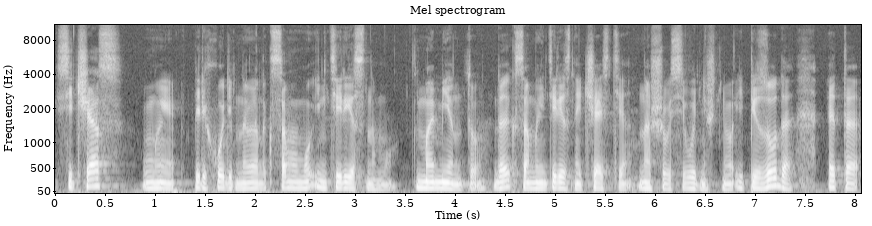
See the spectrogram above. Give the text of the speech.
Сейчас мы переходим, наверное, к самому интересному моменту, да, к самой интересной части нашего сегодняшнего эпизода, это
